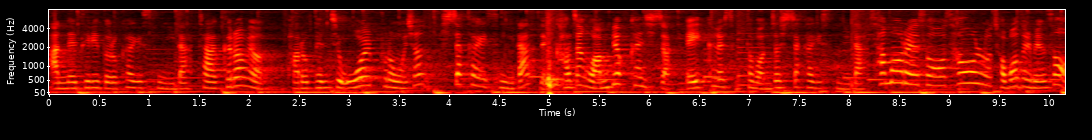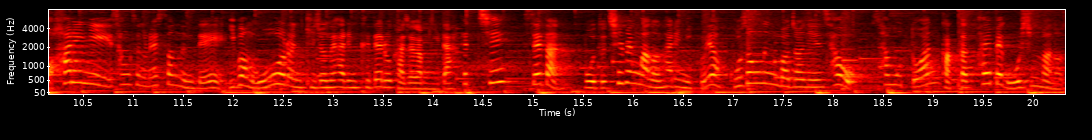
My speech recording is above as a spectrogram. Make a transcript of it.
안내 드리도록 하겠습니다. 자, 그러면 바로 벤츠 5월 프로모션 시작하겠습니다. 네, 가장 완벽한 시작 A클래스부터 먼저 시작하겠습니다. 3월에서 4월로 접어들면서 할인이 상승을 했었는데 이번 5월은 기존의 할인 그대로 가져갑니다. 해치, 세단 모두 700만 원 할인이고요. 고성능 버전인 4호, 3호 또한 각각 850만 원,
